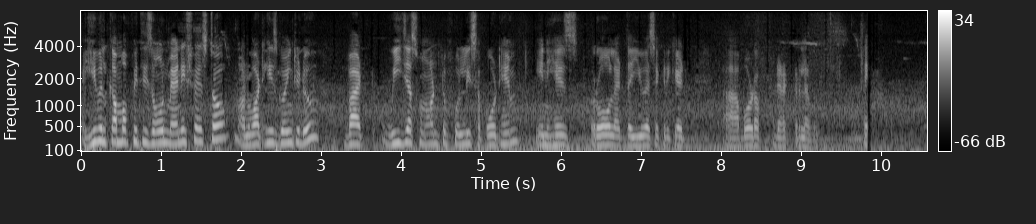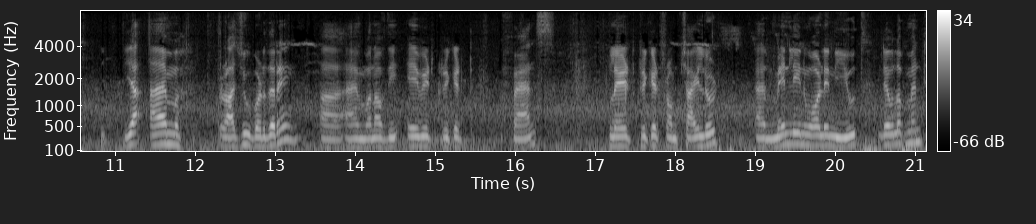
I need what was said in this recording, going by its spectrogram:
he will come up with his own manifesto on what he's going to do but we just want to fully support him in his role at the USA Cricket uh, Board of Director level. Yeah, I'm Raju Badadare. Uh, I'm one of the avid cricket fans. Played cricket from childhood and mainly involved in youth development.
